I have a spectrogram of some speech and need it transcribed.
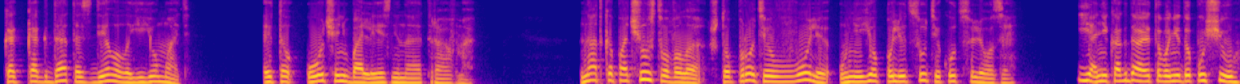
как когда-то сделала ее мать. Это очень болезненная травма. Надка почувствовала, что против воли у нее по лицу текут слезы. «Я никогда этого не допущу!»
